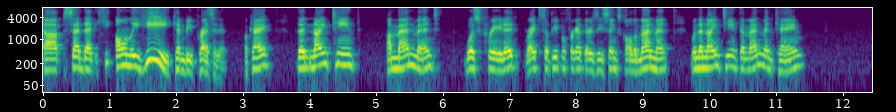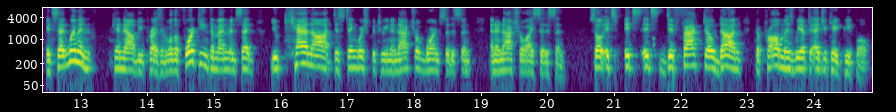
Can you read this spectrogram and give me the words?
uh, said that he, only he can be president. Okay. The 19th Amendment was created, right? So people forget there's these things called amendment. When the 19th Amendment came, it said women can now be president. Well, the 14th Amendment said you cannot distinguish between a natural born citizen and a naturalized citizen. So it's it's it's de facto done. The problem is we have to educate people.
